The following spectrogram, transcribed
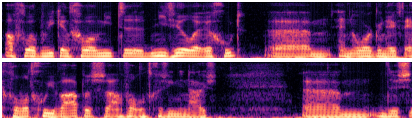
afgelopen weekend gewoon niet, niet heel erg goed. Um, en Oregon heeft echt wel wat goede wapens aanvallend gezien in huis. Um, dus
